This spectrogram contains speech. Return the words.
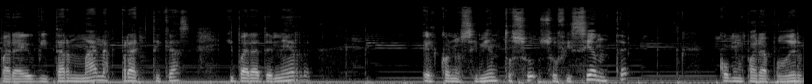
para evitar malas prácticas y para tener el conocimiento suficiente como para poder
